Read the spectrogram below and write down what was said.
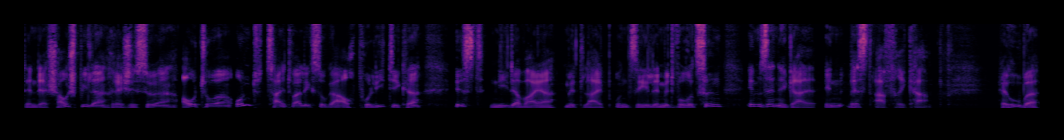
Denn der Schauspieler, Regisseur, Autor und zeitweilig sogar auch Politiker ist Niederbayer mit Leib und Seele, mit Wurzeln im Senegal in Westafrika. Herr Huber,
